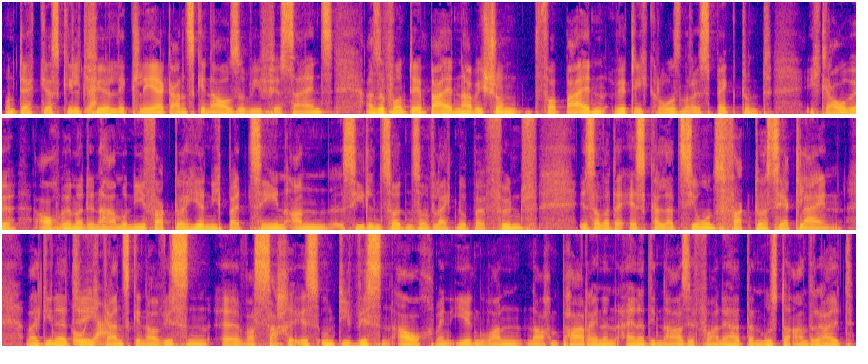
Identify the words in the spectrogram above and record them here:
Und der, das gilt ja. für Leclerc ganz genauso wie für Sainz. Also von den beiden habe ich schon vor beiden wirklich großen Respekt und ich glaube, auch wenn wir den Harmoniefaktor hier nicht bei 10 ansiedeln sollten, sondern vielleicht nur bei 5, ist aber der Eskalationsfaktor sehr klein, weil die natürlich oh ja. ganz genau wissen, äh, was Sache ist und die wissen auch, wenn irgendwann nach ein paar Rennen einer die Nase vorne hat, dann muss der andere halt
